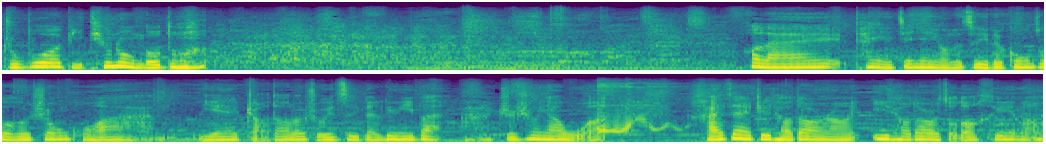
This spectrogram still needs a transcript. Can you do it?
主播比听众都多。后来他也渐渐有了自己的工作和生活啊，也找到了属于自己的另一半啊，只剩下我，还在这条道上一条道走到黑呢。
